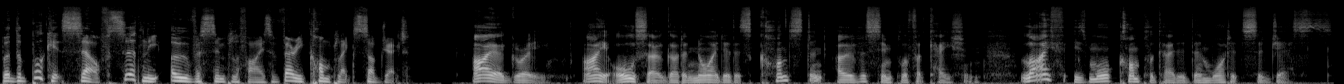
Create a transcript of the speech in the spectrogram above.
But the book itself certainly oversimplifies a very complex subject. I agree. I also got annoyed at its constant oversimplification. Life is more complicated than what it suggests.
